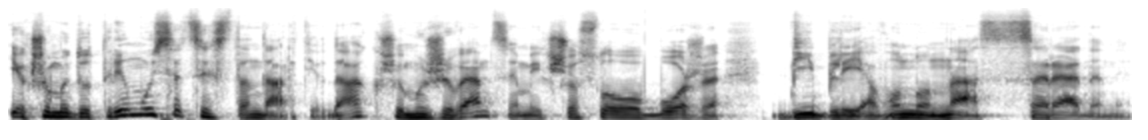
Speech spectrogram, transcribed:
Якщо ми дотримуємося цих стандартів, так, якщо ми живемо цим, якщо слово Боже, Біблія, воно нас зсередини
